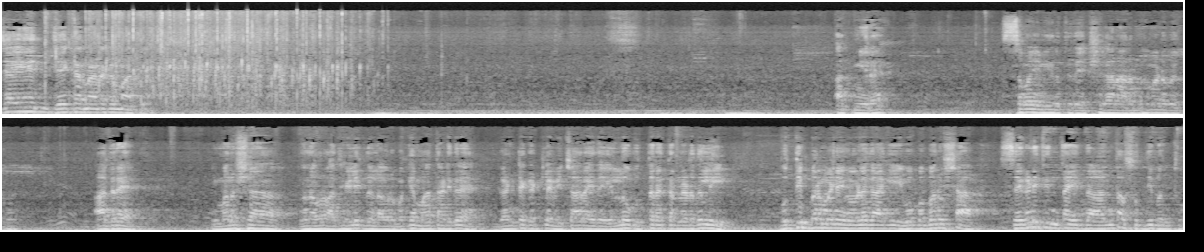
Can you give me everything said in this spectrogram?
ಜೈ ಹಿಂದ್, ಜೈ ಕರ್ನಾಟಕ ಮಾತೆ. ಆತ್ಮೀಯರೇ, ಸಮಯ ಮೀರುತ್ತಿದೆ, ಯಕ್ಷಗಾನ ಆರಂಭ ಮಾಡಬೇಕು. ಆದರೆ, ಈ ಮನುಷ್ಯ ನನ್ನವರು ಅದು ಹೇಳಿದ್ನಲ್ಲ, ಅವರ ಬಗ್ಗೆ ಮಾತಾಡಿದ್ರೆ ಗಂಟೆಗಟ್ಟಲೆ ವಿಚಾರ ಇದೆ. ಎಲ್ಲೋ ಉತ್ತರ ಕನ್ನಡದಲ್ಲಿ ಬುದ್ಧಿಭ್ರಮಣೆಗೆ ಒಳಗಾಗಿ ಒಬ್ಬ ಮನುಷ್ಯ ಸೆಗಣಿ ತಿಂತ ಇದ್ದ ಅಂತ ಸುದ್ದಿ ಬಂತು.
